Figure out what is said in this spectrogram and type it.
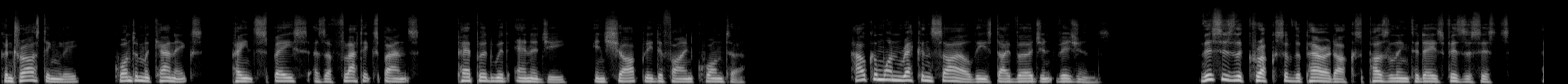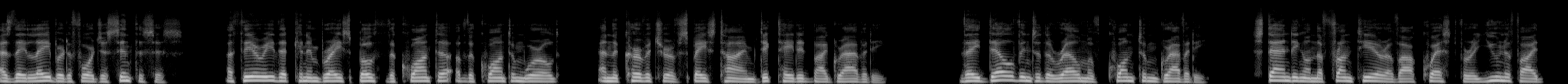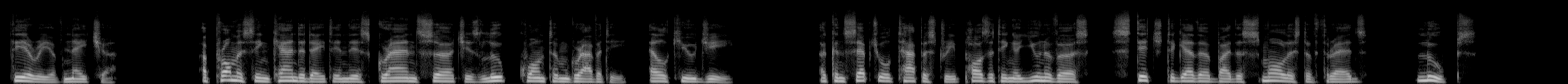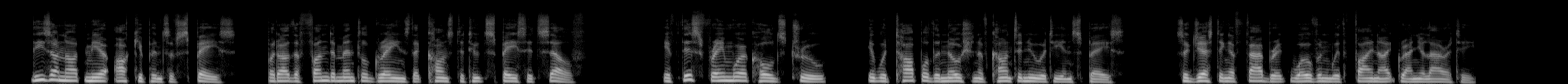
Contrastingly, quantum mechanics paints space as a flat expanse peppered with energy in sharply defined quanta. How can one reconcile these divergent visions? This is the crux of the paradox puzzling today's physicists as they labor to forge a synthesis, a theory that can embrace both the quanta of the quantum world and the curvature of space time dictated by gravity. They delve into the realm of quantum gravity, standing on the frontier of our quest for a unified theory of nature. A promising candidate in this grand search is loop quantum gravity, LQG, a conceptual tapestry positing a universe stitched together by the smallest of threads, loops. These are not mere occupants of space, but are the fundamental grains that constitute space itself. If this framework holds true, it would topple the notion of continuity in space, suggesting a fabric woven with finite granularity.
